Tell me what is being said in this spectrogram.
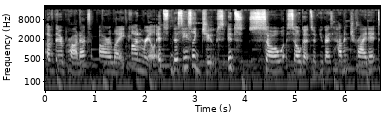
of their products are like unreal. It's This tastes like juice. It's so, so good. So if you guys haven't tried it,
